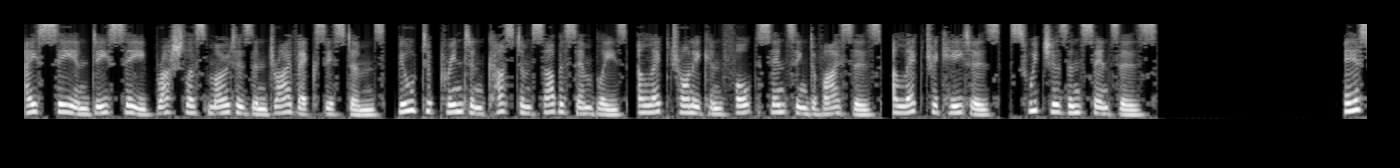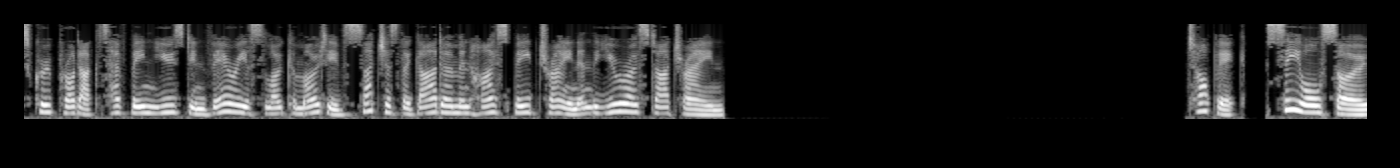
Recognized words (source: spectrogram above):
AC and DC brushless motors and drivex systems, build-to-print and custom subassemblies, electronic and fault-sensing devices, electric heaters, switches and sensors. Airscrew products have been used in various locomotives such as the Gardermoen high-speed train and the Eurostar train. See also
